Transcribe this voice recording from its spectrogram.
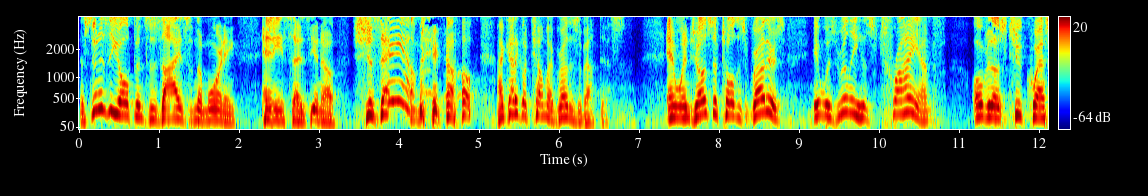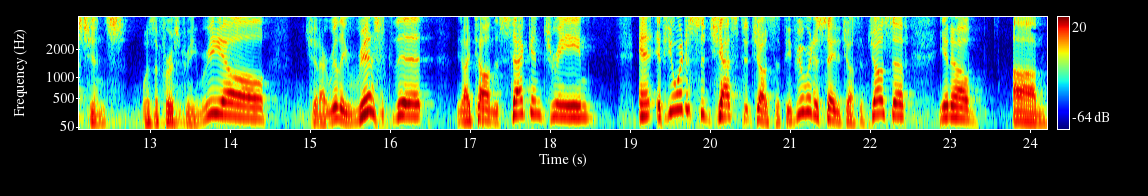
as soon as he opens his eyes in the morning and he says, you know, Shazam, you know, I got to go tell my brothers about this. And when Joseph told his brothers, it was really his triumph over those two questions. Was the first dream real? Should I really risk it? You know, I tell him the second dream. And if you were to suggest to Joseph, if you were to say to Joseph, Joseph, you know, um,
